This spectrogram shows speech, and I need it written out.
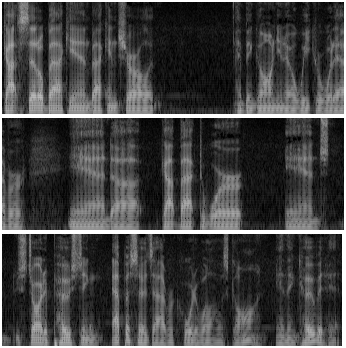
got settled back in, back in Charlotte. Had been gone, you know, a week or whatever, and uh, got back to work and started posting episodes I recorded while I was gone. And then COVID hit,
